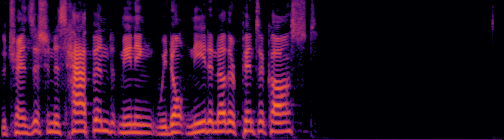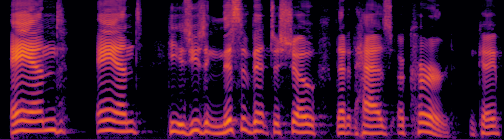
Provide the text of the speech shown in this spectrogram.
The transition has happened, meaning we don't need another Pentecost. And, and he is using this event to show that it has occurred. Okay?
